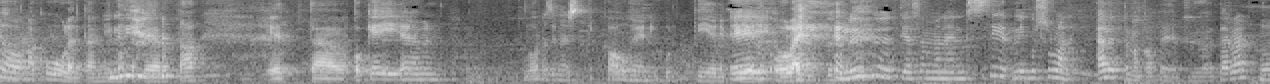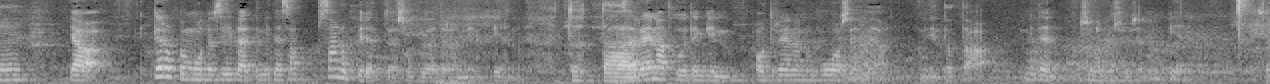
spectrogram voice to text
Joo, mä kuulen tämän niin monta kertaa. Että okei, mä varsinaisesti kauhean niin kuin pieni pieni Ei ole. ole. Lyhyt ja semmonen, sir- niinku sulla on älyttömän kapea vyötärö. Mm. Ja kerropa muuten siitä, että miten sä oot saanut pidettyä sun vyötärön niin pienen. Tota, Sä reenaat kuitenkin, oot reenannut vuosia ja niin tota, miten sulla pysyy sen niin pieni? Sä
